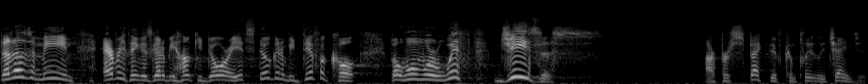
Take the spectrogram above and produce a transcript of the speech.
That doesn't mean everything is going to be hunky dory. It's still going to be difficult. But when we're with Jesus, our perspective completely changes.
